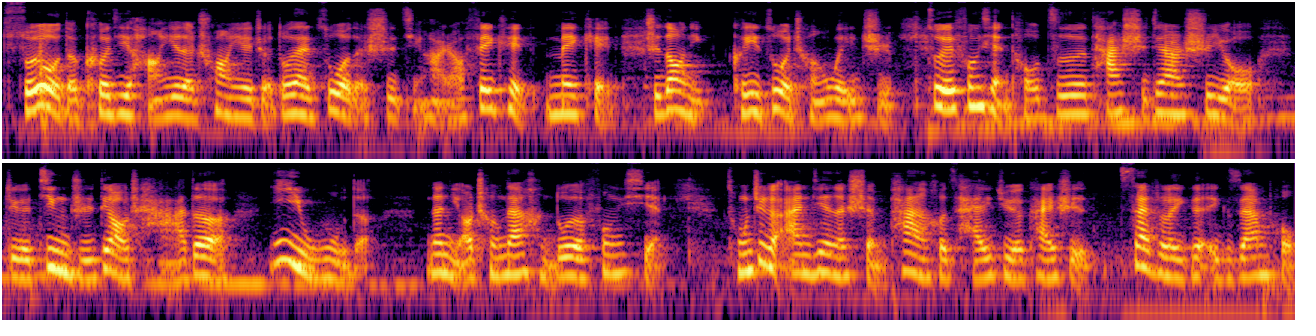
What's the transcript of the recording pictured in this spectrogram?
所有的科技行业的创业者都在做的事情哈，然后 fake it make it，直到你可以做成为止。作为风险投资，它实际上是有这个尽职调查的义务的，那你要承担很多的风险。从这个案件的审判和裁决开始，set 了一个 example，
